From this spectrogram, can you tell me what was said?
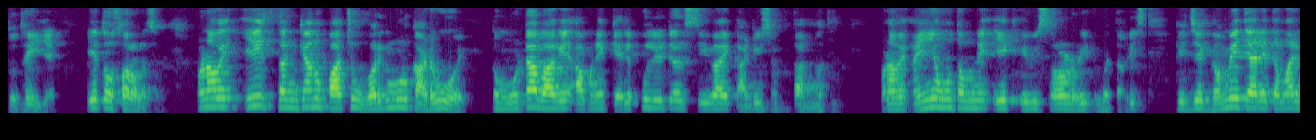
તો થઈ જાય. એ તો સરળ છે. પણ હવે એ સંખ્યાનું પાછું વર્ગમૂળ કાઢવું હોય તો મોટા ભાગે આપણે કેલ્ક્યુલેટર સિવાય કાઢી શકતા નથી. પણ હવે અહીંયા હું તમને એક એવી સરળ રીત બતાવીશ કે જે ગમે ત્યારે તમારે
